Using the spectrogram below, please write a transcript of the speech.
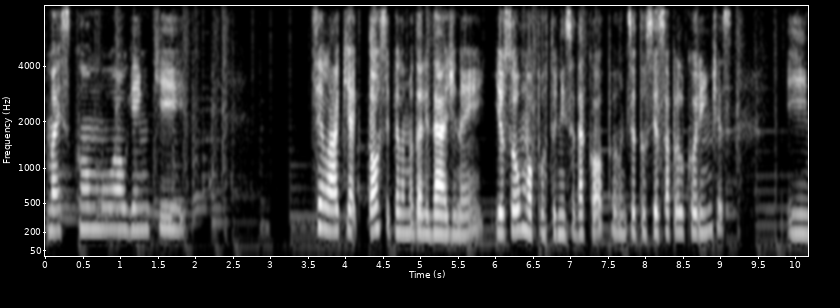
Mas como alguém que sei lá, que torce pela modalidade, né? E eu sou uma oportunista da Copa. Antes eu torcia só pelo Corinthians e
